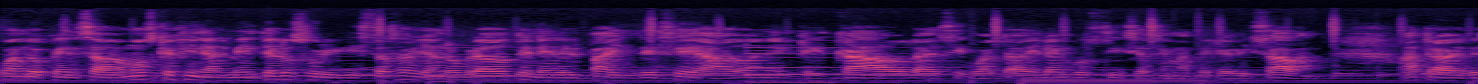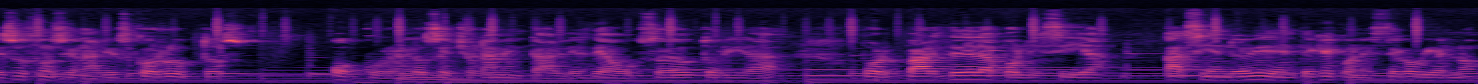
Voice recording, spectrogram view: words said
Cuando pensábamos que finalmente los uribistas habían logrado tener el país deseado en el que el caos, la desigualdad y la injusticia se materializaban a través de sus funcionarios corruptos, ocurren los hechos lamentables de abuso de autoridad por parte de la policía, haciendo evidente que con este gobierno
